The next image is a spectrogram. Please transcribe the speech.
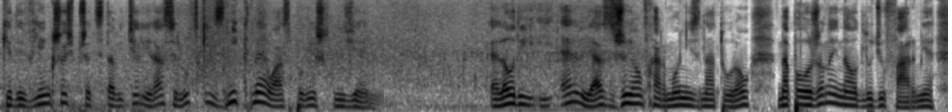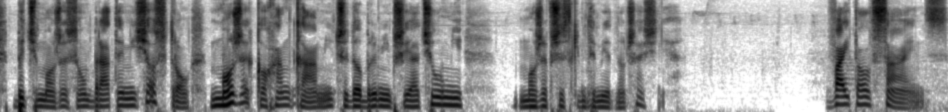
kiedy większość przedstawicieli rasy ludzkiej zniknęła z powierzchni Ziemi. Elodie i Elias żyją w harmonii z naturą na położonej na odludziu farmie. Być może są bratem i siostrą, może kochankami czy dobrymi przyjaciółmi, może wszystkim tym jednocześnie. Vital Signs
